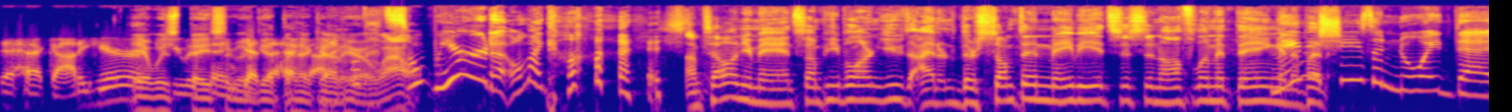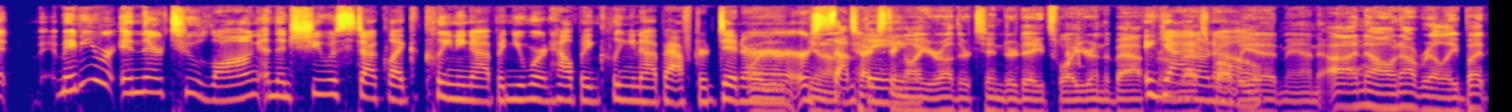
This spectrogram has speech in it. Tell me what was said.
the heck out of here," It was she saying, basically get, the heck out of here. Wow. So weird. Oh my gosh. I'm telling you, man. Some people aren't used. I don't. There's something. Maybe it's just an off limit thing. and- Maybe but she's annoyed that maybe you were in there too long and then she was stuck like cleaning up and you weren't helping clean up after dinner or or, you're, you know, something. texting all your other Tinder dates while you're in the bathroom. Yeah, I don't know. probably know. it, man. Uh, no, not really. But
